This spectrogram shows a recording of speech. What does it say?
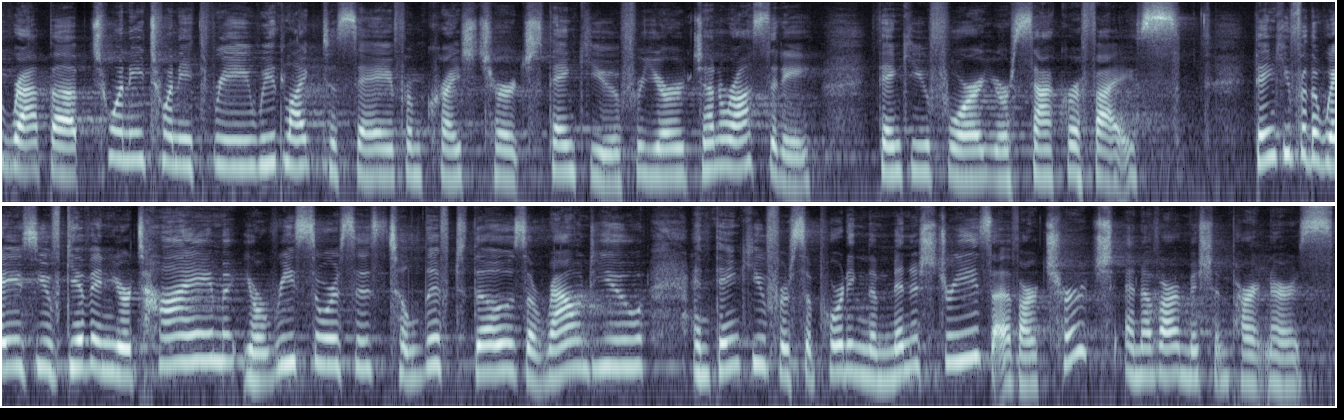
Wrap up 2023, we'd like to say from Christ Church, thank you for your generosity. Thank you for your sacrifice. Thank you for the ways you've given your time, your resources to lift those around you. And thank you for supporting the ministries of our church and of our mission partners.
